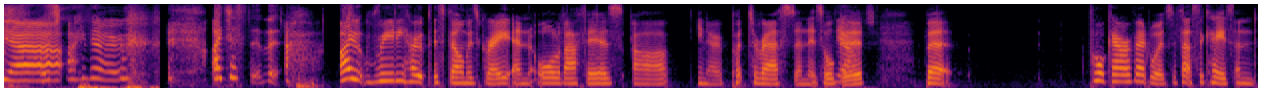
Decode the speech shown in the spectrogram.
Yeah, I know. I just, th- I really hope this film is great and all of our fears are, you know, put to rest and it's all Yeah. good. But poor Gareth Edwards, if that's the case, and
